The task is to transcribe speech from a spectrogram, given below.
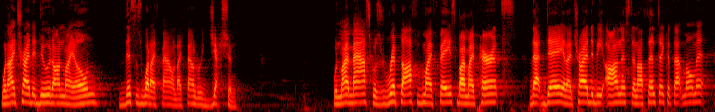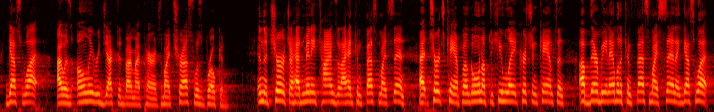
When I tried to do it on my own, this is what I found I found rejection. When my mask was ripped off of my face by my parents that day, and I tried to be honest and authentic at that moment, guess what? I was only rejected by my parents. My trust was broken. In the church, I had many times that I had confessed my sin at church camp, going up to Hume Lake Christian camps, and up there being able to confess my sin. And guess what?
